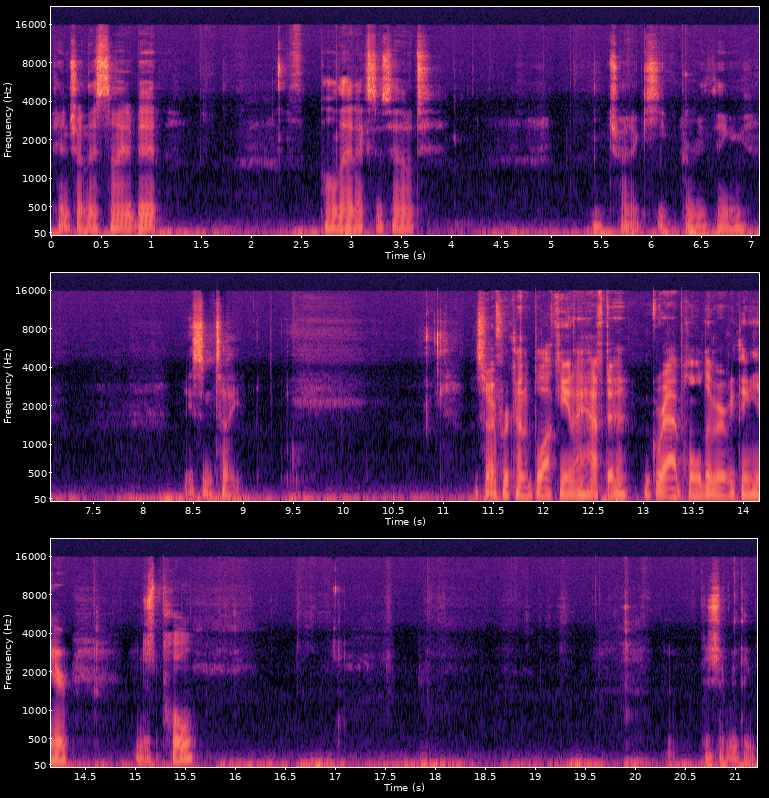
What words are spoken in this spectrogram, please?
Pinch on this side a bit. Pull that excess out. And try to keep everything nice and tight. Sorry for kind of blocking it. I have to grab hold of everything here and just pull. Push everything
